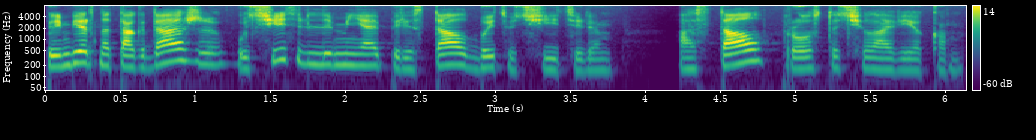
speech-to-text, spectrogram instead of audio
Примерно тогда же учитель для меня перестал быть учителем, а стал просто человеком.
